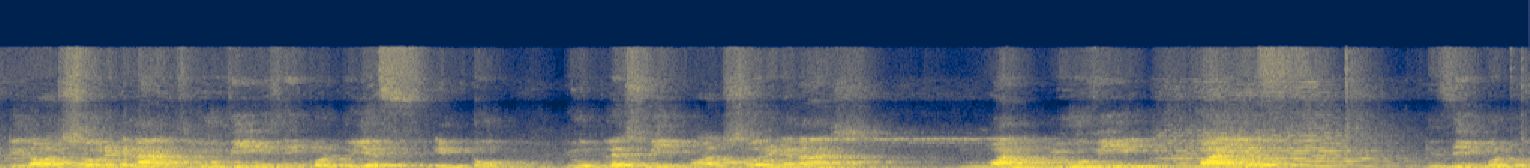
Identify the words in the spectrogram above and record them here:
it is also written as uv is equal to f into u plus v. Also written as 1 uv by f is equal to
